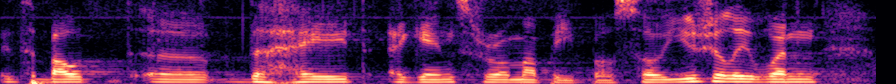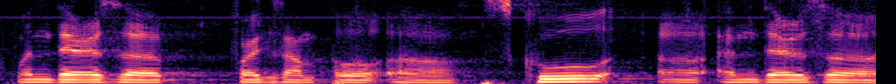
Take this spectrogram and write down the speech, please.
it's about uh, the hate against Roma people. So usually when when there's a, for example, a school uh, and there's a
